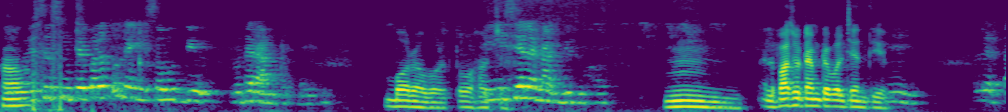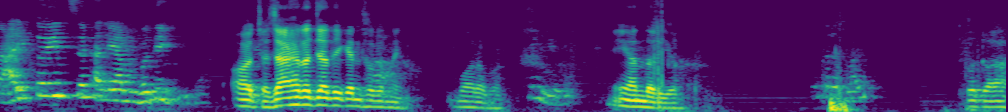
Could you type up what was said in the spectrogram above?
પણ એસએસનું પેપર હતું ને એ ચૌદ વધારે આમ બરોબર તો હા છે છેલ્લે નાખી દીધું હમ એટલે પાછું ટાઈમ ટેબલ ચેન્જ થયું. એટલે તારીખ તો ઈ જ છે ખાલી આમ વધી ગઈ અચ્છા જાહેર રજાથી કેન્સલ કરી નહીં બરોબર. એ અંદર ગયો. તો આ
